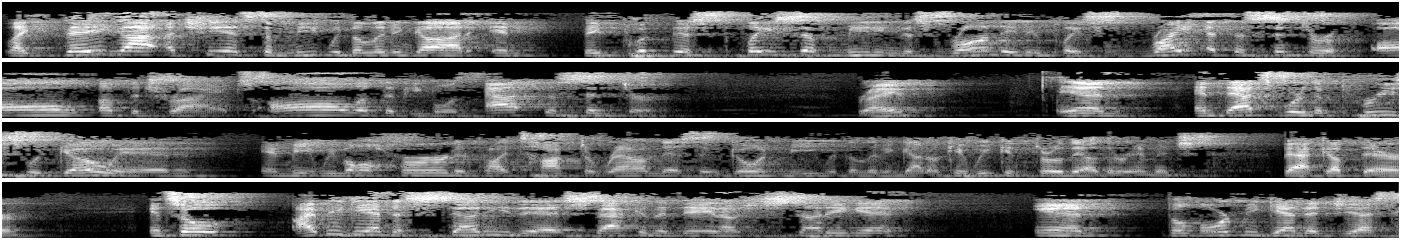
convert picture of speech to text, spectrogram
Like they got a chance to meet with the living God, and they put this place of meeting, this rendezvous place, right at the center of all of the tribes, all of the people. It's at the center, right? And and that's where the priests would go in and meet. We've all heard and probably talked around this. Would go and meet with the living God. Okay, we can throw the other image back up there. And so I began to study this back in the day, and I was just studying it. And the Lord began to just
